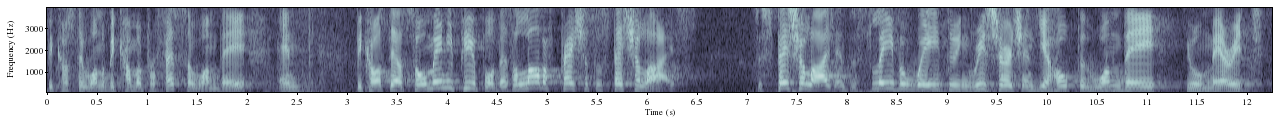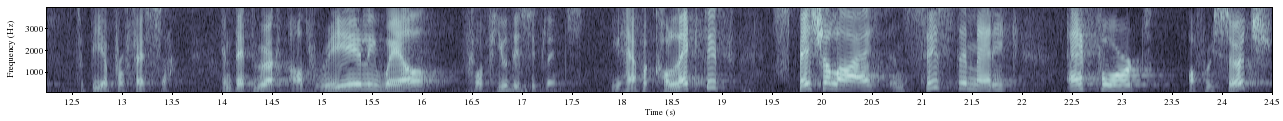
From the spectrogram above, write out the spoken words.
because they want to become a professor one day. And because there are so many people, there's a lot of pressure to specialize to specialize and to slave away doing research, and you hope that one day you will merit to be a professor. And that worked out really well for a few disciplines. You have a collective, specialized, and systematic effort of research.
